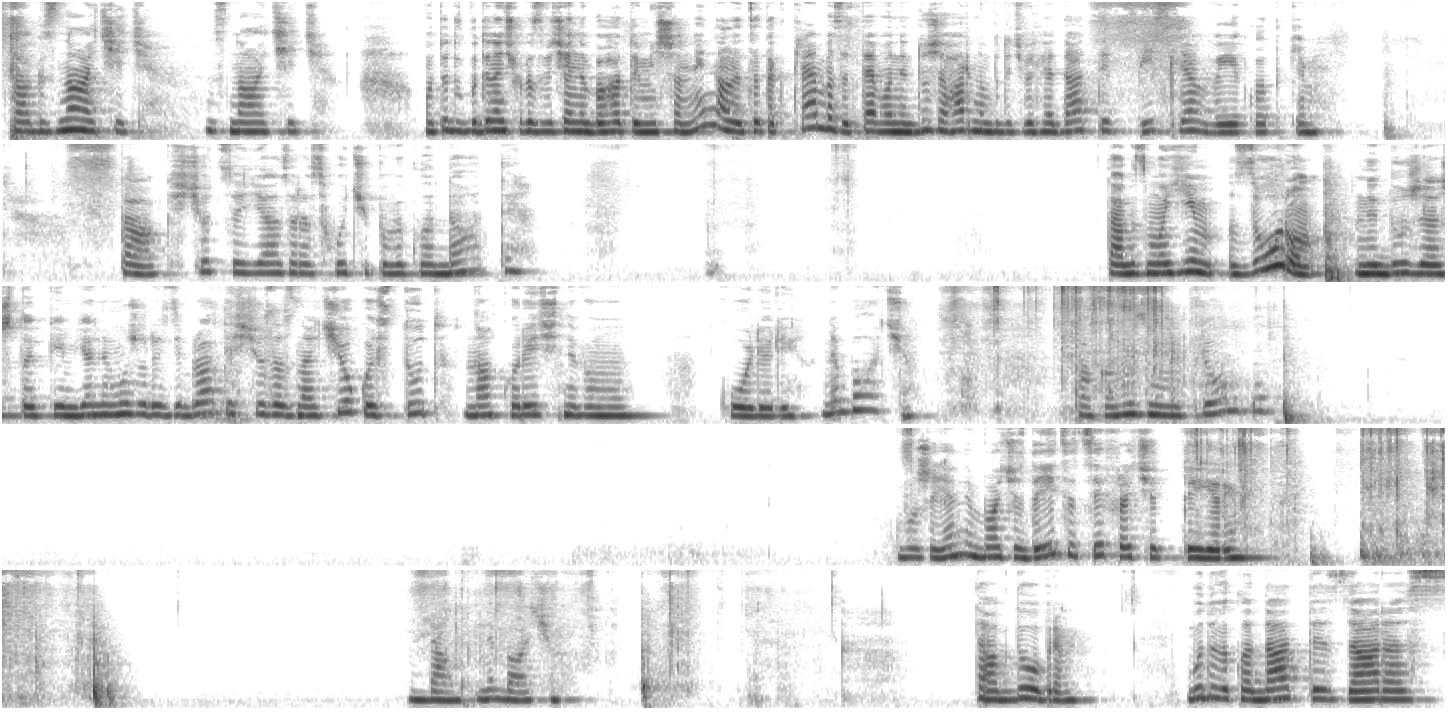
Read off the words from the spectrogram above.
Так, значить, значить, Отут в будиночках, звичайно, багато мішанин, але це так треба, зате вони дуже гарно будуть виглядати після викладки. Так, що це я зараз хочу повикладати? Так, з моїм зором, не дуже аж таким, я не можу розібрати, що за значок ось тут на коричневому кольорі. Не бачу. Так, а ну зніму пленку. Боже, я не бачу. Здається, цифра 4. Да, не бачу. Так, добре. Буду викладати зараз.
